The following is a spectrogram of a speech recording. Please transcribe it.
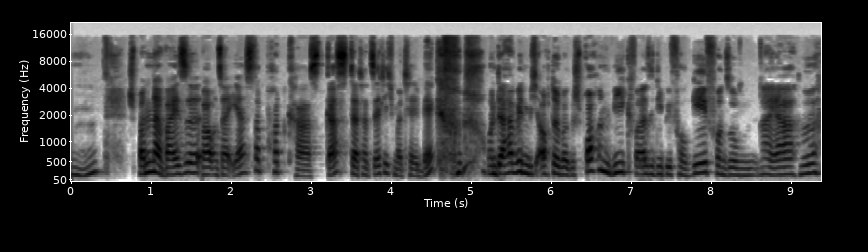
Mhm. Spannenderweise war unser erster Podcast-Gast da tatsächlich Mattel Beck. Und da haben wir nämlich auch darüber gesprochen, wie quasi die BVG von so einem, naja, hm,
